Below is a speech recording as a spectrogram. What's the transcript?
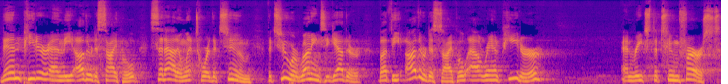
Then Peter and the other disciple set out and went toward the tomb. The two were running together, but the other disciple outran Peter and reached the tomb first.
